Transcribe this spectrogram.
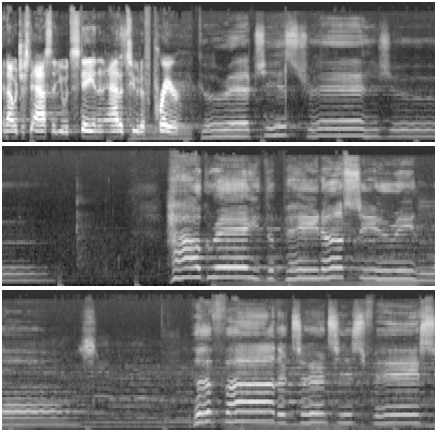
And I would just ask that you would stay in an attitude of prayer. Make a wretched treasure. How great the pain of searing loss. The Father turns his face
